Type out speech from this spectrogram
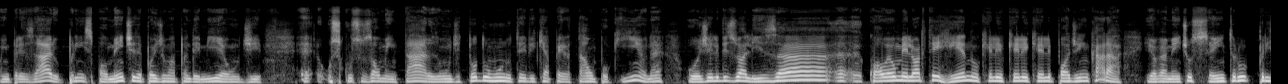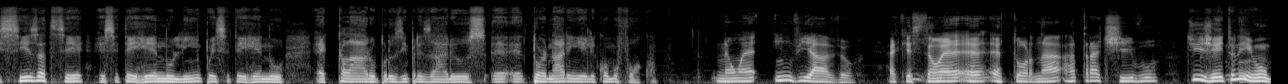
O empresário, principalmente depois de uma pandemia onde eh, os custos aumentaram, onde todo mundo teve que apertar um pouquinho, né? Hoje ele visualiza eh, qual é o melhor terreno que ele, que, ele, que ele pode encarar. E obviamente o centro precisa ser esse terreno limpo, esse terreno é claro para os empresários eh, tornarem ele como foco. Não é inviável. A questão é, é, é tornar atrativo de jeito nenhum.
